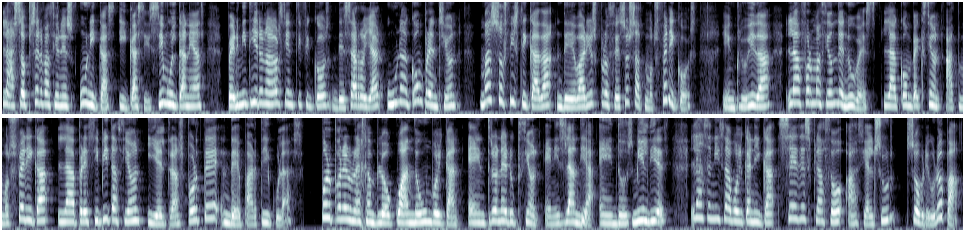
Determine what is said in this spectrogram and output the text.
Las observaciones únicas y casi simultáneas permitieron a los científicos desarrollar una comprensión más sofisticada de varios procesos atmosféricos, incluida la formación de nubes, la convección atmosférica, la precipitación y el transporte de partículas. Por poner un ejemplo, cuando un volcán entró en erupción en Islandia en 2010, la ceniza volcánica se desplazó hacia el sur sobre Europa,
